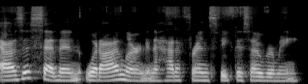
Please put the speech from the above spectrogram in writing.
as a seven, what I learned, and I had a friend speak this over me,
